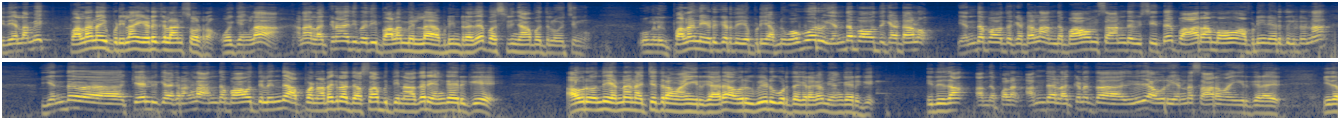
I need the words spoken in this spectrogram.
இது எல்லாமே பலனை இப்படிலாம் எடுக்கலான்னு சொல்கிறோம் ஓகேங்களா? ஆனால் லக்னாதிபதி பலம் இல்லை அப்படின்றத ஃபஸ்ட்டு ஞாபகத்தில் வச்சுக்கணும். உங்களுக்கு பலன் எடுக்கிறது எப்படி? அப்படி ஒவ்வொரு எந்த பாவத்தை கேட்டாலும் எந்த பாவத்தை கேட்டாலும் அந்த பாவம் சார்ந்த விஷயத்தை இப்போ ஆறாம் பாவம் அப்படின்னு எடுத்துக்கிட்டோன்னா எந்த கேள்வி கேட்குறாங்களோ அந்த பாவத்திலேருந்து அப்போ நடக்கிற தசாபுத்திநாதர் எங்கே இருக்குது அவர் வந்து என்ன நட்சத்திரம் வாங்கியிருக்காரு? அவருக்கு வீடு கொடுத்த கிரகம் எங்கே இருக்குது இதுதான் அந்த பலன். அந்த லக்கணத்தை அவர் என்ன சாரம் வாங்கியிருக்கிறாரு? இதை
